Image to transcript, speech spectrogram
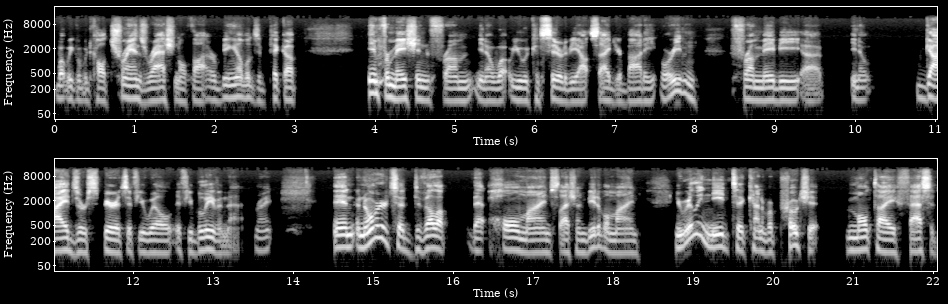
what we would call transrational thought or being able to pick up information from you know what you would consider to be outside your body or even from maybe uh, you know guides or spirits if you will if you believe in that right? And in order to develop that whole mind slash unbeatable mind you really need to kind of approach it multifaceted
